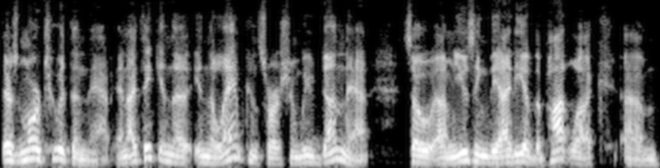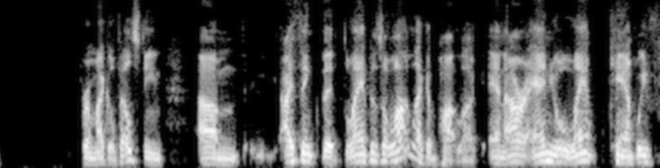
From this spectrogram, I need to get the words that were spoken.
there's more to it than that. And I think in the, in the LAMP consortium, we've done that. So um, using the idea of the potluck um, from Michael Feldstein, um, I think that LAMP is a lot like a potluck and our annual LAMP camp, we've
